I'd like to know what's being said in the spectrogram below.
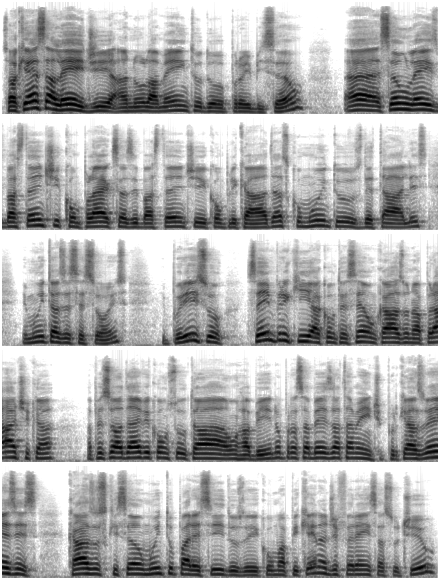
Só que essa lei de anulamento do proibição é, são leis bastante complexas e bastante complicadas, com muitos detalhes e muitas exceções. E por isso, sempre que acontecer um caso na prática, a pessoa deve consultar um rabino para saber exatamente, porque às vezes casos que são muito parecidos e com uma pequena diferença sutil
